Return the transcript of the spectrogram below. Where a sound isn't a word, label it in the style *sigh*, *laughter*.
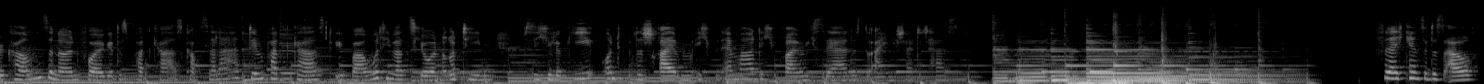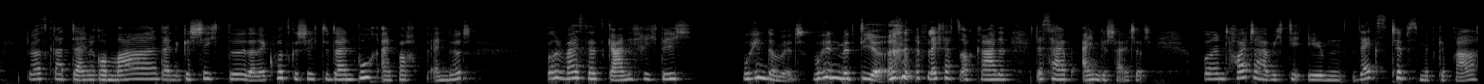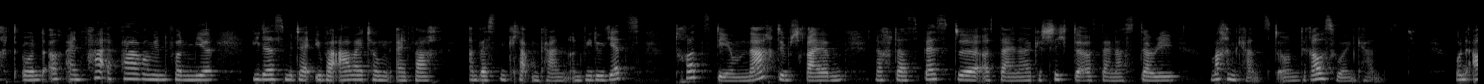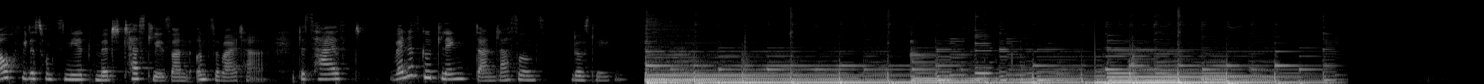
willkommen zur neuen Folge des Podcasts Kopfsalat, dem Podcast über Motivation, Routinen, Psychologie und über das Schreiben. Ich bin Emma und ich freue mich sehr, dass du eingeschaltet hast. Vielleicht kennst du das auch. Du hast gerade deinen Roman, deine Geschichte, deine Kurzgeschichte, dein Buch einfach beendet und weißt jetzt gar nicht richtig, wohin damit, wohin mit dir. *laughs* Vielleicht hast du auch gerade deshalb eingeschaltet. Und heute habe ich dir eben sechs Tipps mitgebracht und auch ein paar Erfahrungen von mir, wie das mit der Überarbeitung einfach am besten klappen kann und wie du jetzt trotzdem nach dem Schreiben noch das Beste aus deiner Geschichte, aus deiner Story machen kannst und rausholen kannst. Und auch wie das funktioniert mit Testlesern und so weiter. Das heißt, wenn es gut klingt, dann lass uns loslegen.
